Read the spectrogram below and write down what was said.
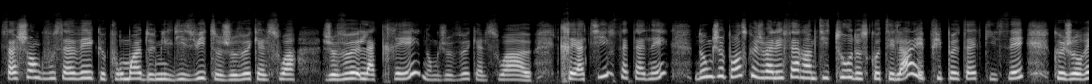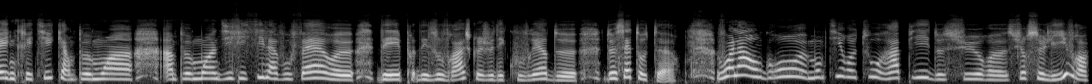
Sachant que vous savez que pour moi, 2018, je veux qu'elle soit, je veux la créer, donc je veux qu'elle soit euh, créative cette année. Donc je pense que je vais aller faire un petit tour de ce côté-là et puis peut-être, qui sait, que j'aurai une critique un peu moins, un peu moins difficile à vous faire euh, des, des ouvrages que je vais découvrir de de, cet auteur. Voilà en gros mon petit retour rapide sur, euh, ce livre.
